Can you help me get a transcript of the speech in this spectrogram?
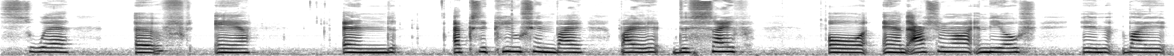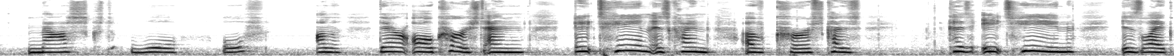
Swift and, and Execution by by Disciple and Astronaut in the Ocean by Masked Wolf. Um, they're all cursed, and 18 is kind of cursed because because 18 is like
